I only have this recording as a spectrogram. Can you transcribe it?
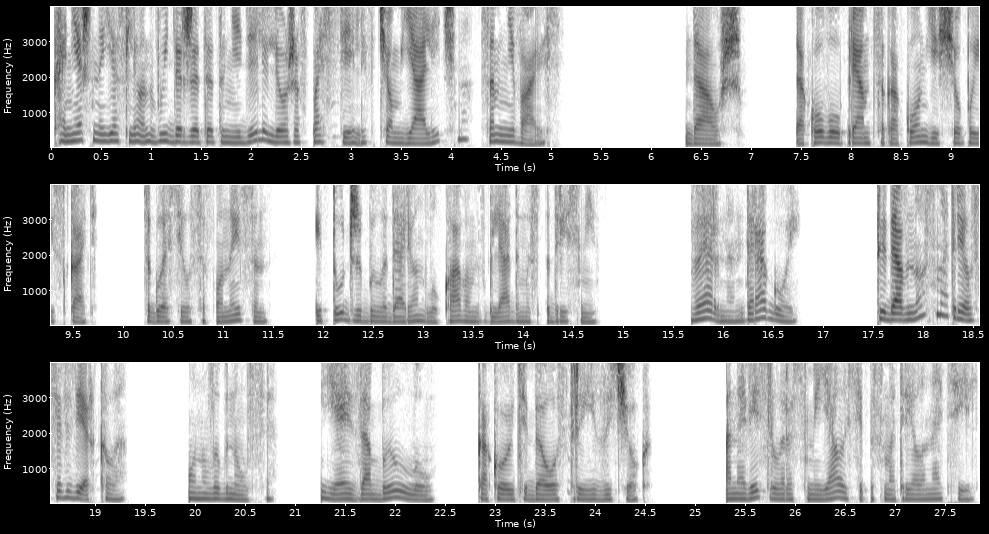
Конечно, если он выдержит эту неделю лежа в постели, в чем я лично сомневаюсь. Да уж, такого упрямца, как он, еще поискать, согласился фон Эйсон и тут же был одарен лукавым взглядом из-под ресниц. Вернон, дорогой, ты давно смотрелся в зеркало? Он улыбнулся. «Я и забыл, Лу, какой у тебя острый язычок». Она весело рассмеялась и посмотрела на Тиль.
